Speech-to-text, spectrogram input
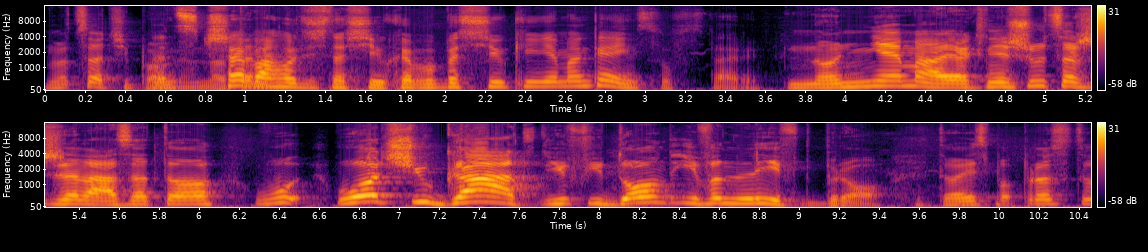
No co ci powiem. Więc no trzeba ten... chodzić na siłkę, bo bez siłki nie ma gainsów, stary. No nie ma, jak nie rzucasz żelaza, to what you got if you don't even lift, bro. To jest po prostu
